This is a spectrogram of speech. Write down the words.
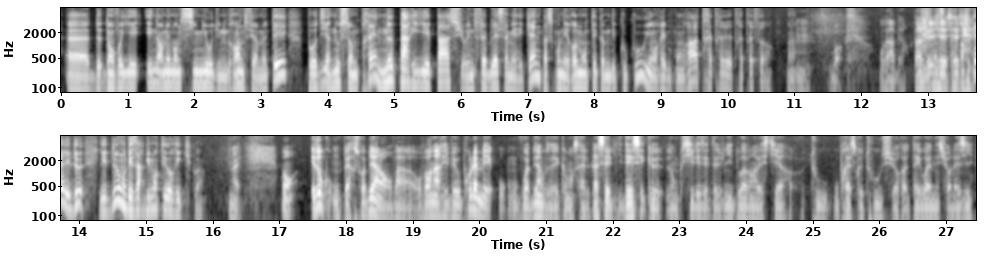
euh, d'envoyer énormément de signaux d'une grande fermeté pour dire nous sommes prêts, ne pariez pas sur une faiblesse américaine parce qu'on est remonté comme des coucous et on répondra très très très très fort. Voilà. Mmh. Bon. On verra bien. en tout cas, les deux, les deux ont des arguments théoriques, quoi. Ouais. Bon, et donc on perçoit bien, alors on va, on va en arriver au problème, mais on voit bien, vous avez commencé à le placer. L'idée c'est que donc si les États-Unis doivent investir tout ou presque tout sur euh, Taïwan et sur l'Asie,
